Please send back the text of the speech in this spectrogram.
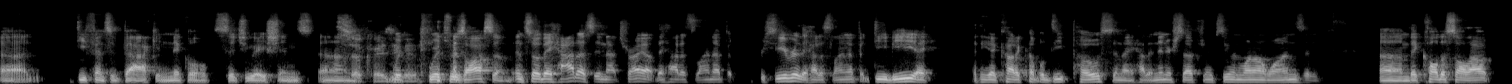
uh, defensive back in nickel situations. Um, so crazy, which, which, was awesome. And so they had us in that tryout. They had us line up at receiver. They had us line up at DB. I, I think I caught a couple deep posts and I had an interception or two in one on ones. And um, they called us all out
